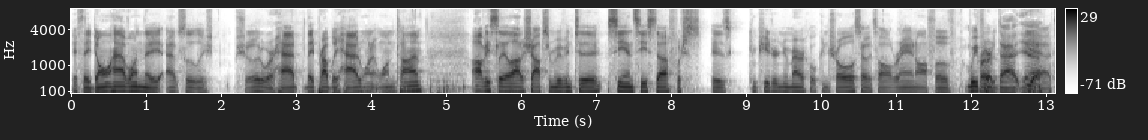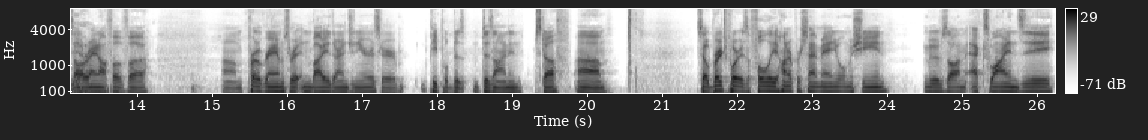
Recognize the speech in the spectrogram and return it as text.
if they don't have one, they absolutely should or had. They probably had one at one time. Obviously, a lot of shops are moving to CNC stuff, which is computer numerical control. So it's all ran off of. We've heard that, yeah. it's all ran off of. Uh, um, programs written by either engineers or people des- designing stuff. Um, so Bridgeport is a fully 100% manual machine. Moves on X, Y, and Z.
